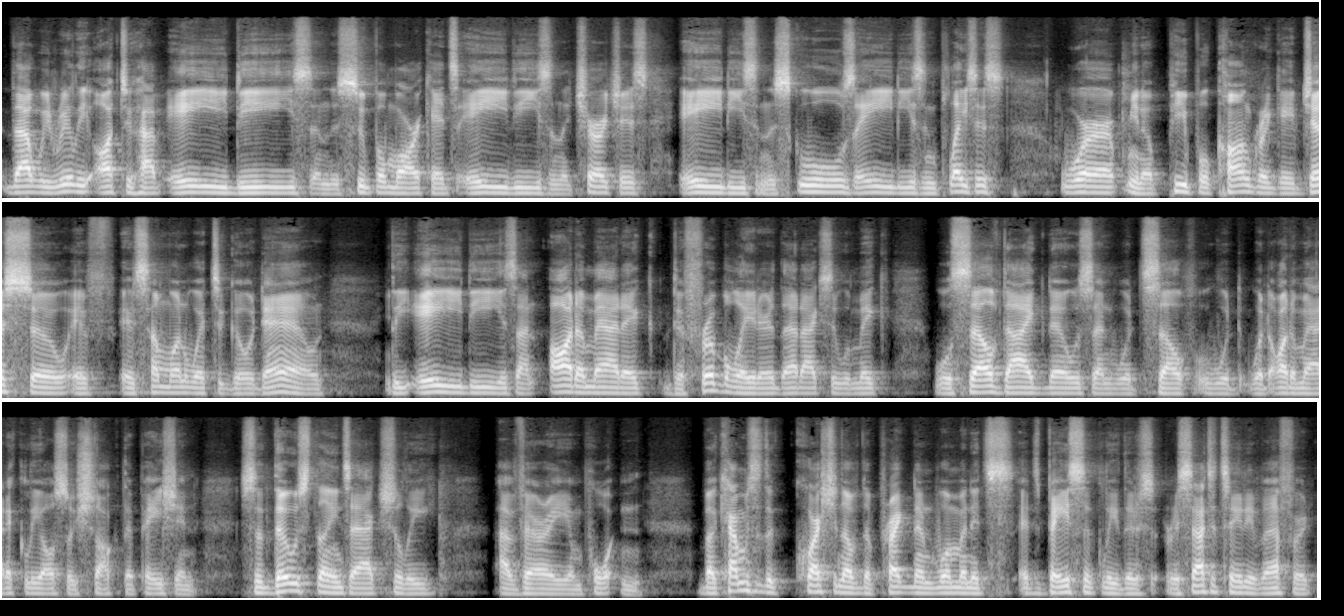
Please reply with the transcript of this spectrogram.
that we really ought to have AEDs in the supermarkets, AEDs in the churches, AEDs in the schools, AEDs in places where you know people congregate just so if if someone were to go down, the AED is an automatic defibrillator that actually will make will self-diagnose and would self would would automatically also shock the patient. So those things actually are very important. But coming to the question of the pregnant woman, it's it's basically there's resuscitative effort.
